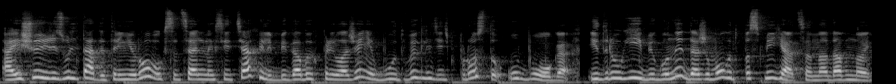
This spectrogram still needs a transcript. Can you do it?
А еще и результаты тренировок в социальных сетях или беговых приложениях будут выглядеть просто убого. И другие бегуны даже могут посмеяться надо мной,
